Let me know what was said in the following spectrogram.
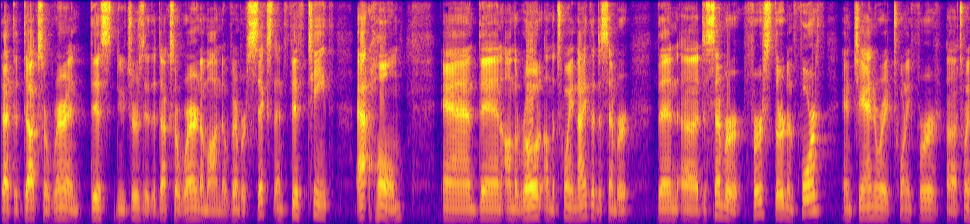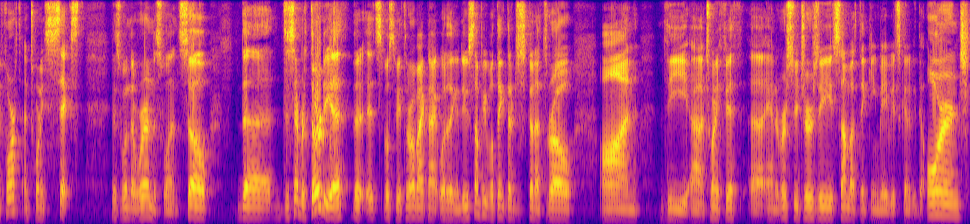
that the Ducks are wearing this New Jersey. The Ducks are wearing them on November 6th and 15th at home, and then on the road on the 29th of December. Then uh, December 1st, 3rd, and 4th, and January 24th, uh, 24th and 26th is when they're wearing this one. So the December 30th, it's supposed to be a throwback night. What are they going to do? Some people think they're just going to throw on the uh, 25th uh, anniversary jersey. Some are thinking maybe it's going to be the orange.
